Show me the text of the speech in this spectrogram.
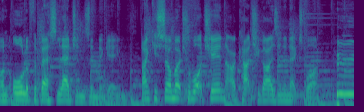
on all of the best legends in the game. Thank you so much for watching. I'll catch you guys in the next one. Peace.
